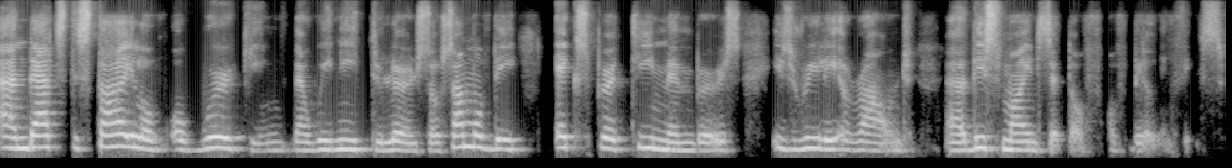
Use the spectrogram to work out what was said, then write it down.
And that's the style of, of working that we need to learn. So some of the expert team members is really around uh, this mindset of, of building things.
